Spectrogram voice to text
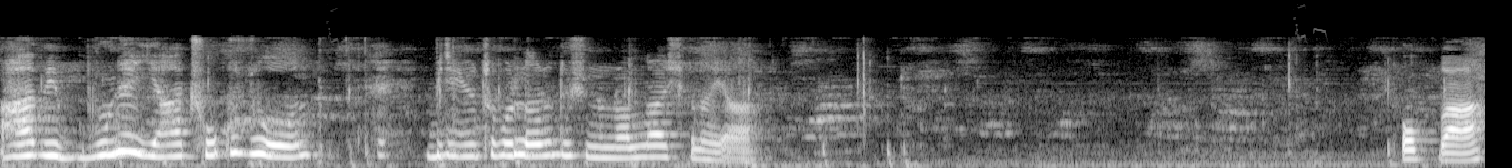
Abi bu ne ya çok uzun. Bir de youtuberları düşünün Allah aşkına ya. Hoppa.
